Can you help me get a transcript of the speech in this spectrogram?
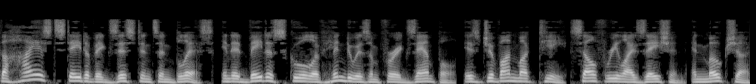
The highest state of existence and bliss, in Advaita school of Hinduism for example, is jivanmukti self-realization and moksha.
